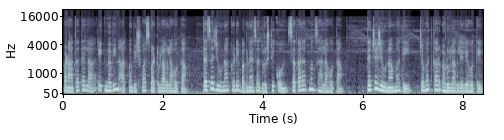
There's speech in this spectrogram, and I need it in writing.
पण आता त्याला एक नवीन आत्मविश्वास वाटू लागला होता. त्याचा जीवनाकडे बघण्याचा दृष्टिकोन सकारात्मक झाला होता. त्याच्या जीवनामध्ये चमत्कार घडू लागलेले होते.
